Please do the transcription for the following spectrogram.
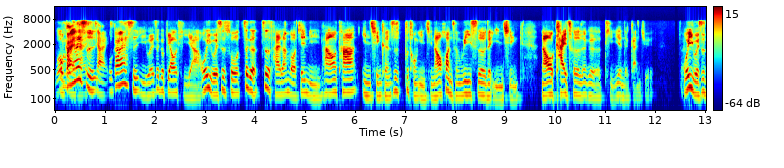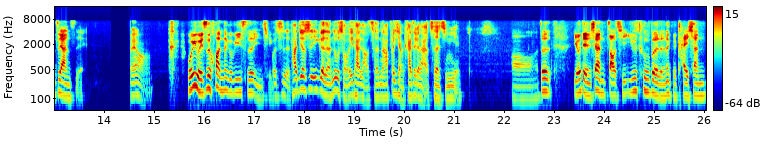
我刚开始我刚开始以为这个标题啊，我以为是说这个这台蓝宝坚尼，然后它引擎可能是不同引擎，然后换成 V 十二的引擎，然后开车那个体验的感觉。我以为是这样子诶，没有，我以为是换那个 V4 引擎。不是，他就是一个人入手一台老车，然后分享开这个老车的经验。哦，这有点像早期 YouTuber 的那个开箱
